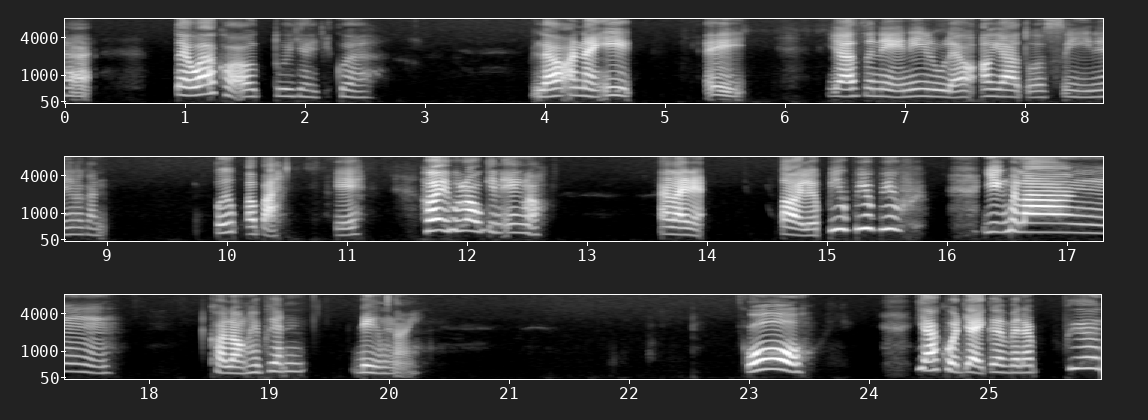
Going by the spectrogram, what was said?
ถ้าแต่ว่าขอเอาตัวใหญ่ดีกว่า แล้วอันไหนอีกเอ้ยาเสน่ห์นี่รู้แล้ว เอายาตัวซีนี่แล้วกันปึ๊บเอาไป เอ๊ะ เฮ้ย พวกเรากินเองเหรอ อะไรเนี่ย ต่อยเลยปิ้วปิ้วปิ้วยิงพลัง ขอลองให้เพื่อนดื่มหน่อย อ้ยาขวดใหญ่เกินไปนะเพื่อน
